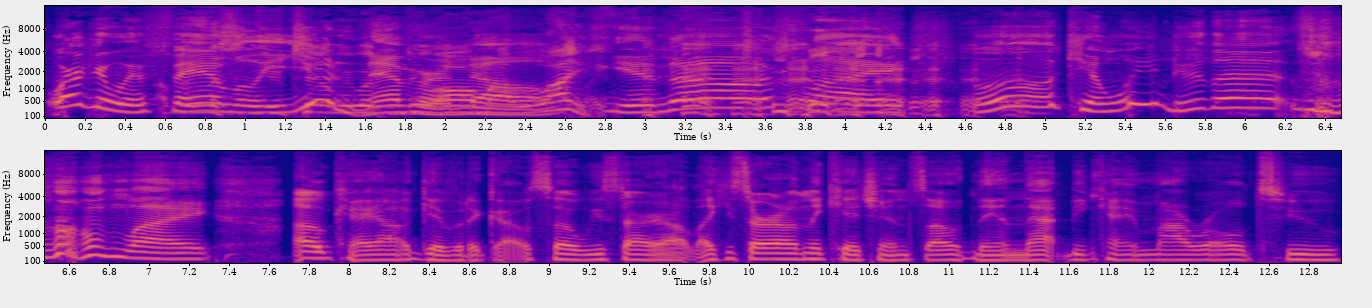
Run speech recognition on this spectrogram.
working with family, you you me what to do never all my know. life. You know, it's like, oh, can we do that? So I'm like, okay, I'll give it a go. So we started out like he started out in the kitchen. So then that became my role to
